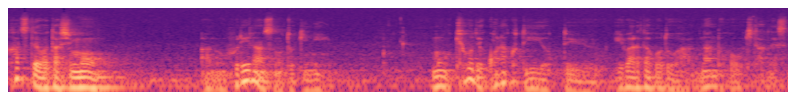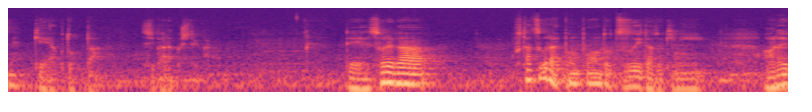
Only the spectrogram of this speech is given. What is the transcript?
かつて私もあのフリーランスの時にもう今日で来なくていいよっていう言われたことが何度か起きたんですね。契約取ったしばらくしてから。でそれが2つぐらいポンポンと続いた時にあれ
